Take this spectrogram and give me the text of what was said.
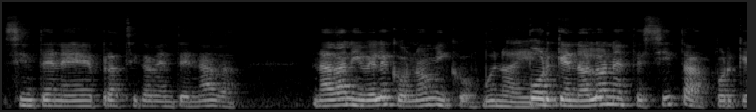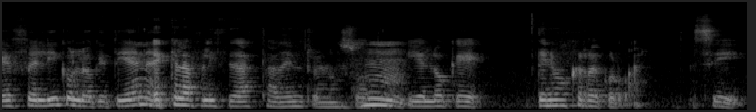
sin tener prácticamente nada? Nada a nivel económico. Bueno, ahí- Porque no lo necesita, porque es feliz con lo que tiene. es que la felicidad está dentro de nosotros Mm. y es lo que tenemos que recordar. Sí.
